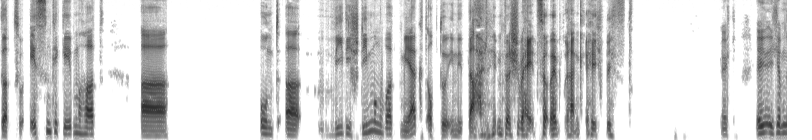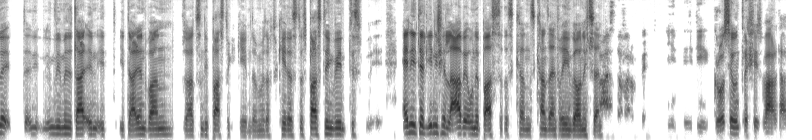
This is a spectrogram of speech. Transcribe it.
dort zu essen gegeben hat äh, und äh, wie die Stimmung war gemerkt, ob du in Italien, in der Schweiz oder in Frankreich bist. Echt? Ich, ich habe, ne, wie wir in Italien waren, so hat es die Pasta gegeben. Da haben wir gedacht, okay, das, das passt irgendwie, das, eine italienische Labe ohne Pasta, das kann es einfach irgendwie auch nicht sein. Die, die große Unterschied war da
